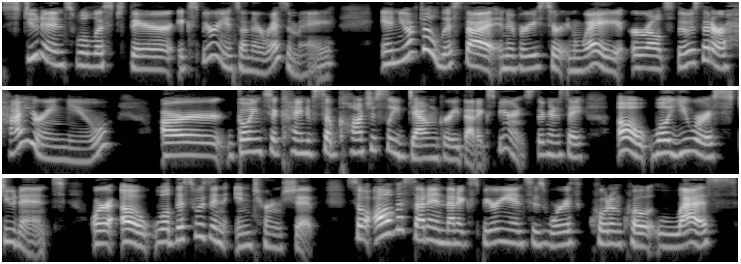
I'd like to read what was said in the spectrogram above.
students will list their experience on their resume And you have to list that in a very certain way, or else those that are hiring you are going to kind of subconsciously downgrade that experience. They're going to say, oh, well, you were a student, or oh, well, this was an internship. So all of a sudden, that experience is worth quote unquote less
